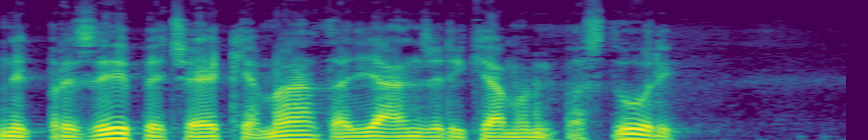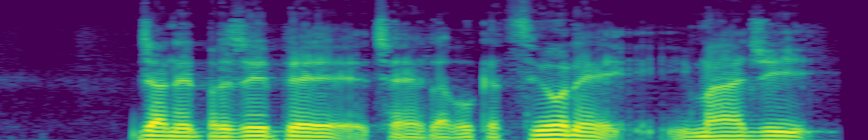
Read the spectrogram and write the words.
nel presepe c'è chiamata, gli angeli chiamano i pastori. già nel presepe c'è la vocazione, i magi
